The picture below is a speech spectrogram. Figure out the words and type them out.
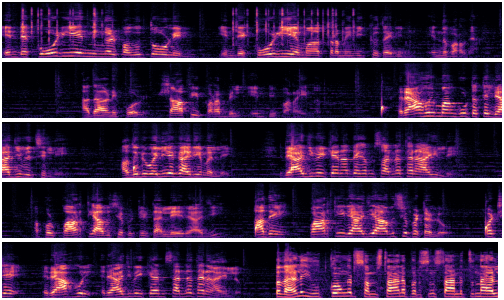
എന്റെ കോഴിയെ നിങ്ങൾ പകുത്തോളിൻ എന്റെ കോഴിയെ മാത്രം എനിക്കു തരിൻ എന്ന് പറഞ്ഞ അതാണിപ്പോൾ ഷാഫി പറമ്പിൽ എം പി പറയുന്നത്. രാഹുൽ മാങ്കൂട്ടത്തിൽ രാജിവെച്ചില്ലേ? അതൊരു വലിയ കാര്യമല്ലേ? രാജിവെക്കാൻ അദ്ദേഹം സന്നദ്ധനായില്ലേ? അപ്പോൾ പാർട്ടി ആവശ്യപ്പെട്ടിട്ടല്ലേ രാജി? അതെ പാർട്ടി രാജി ആവശ്യപ്പെട്ടല്ലോ. പക്ഷേ രാഹുൽ രാജിവെക്കാൻ സന്നദ്ധനായല്ലോ. അയാൾ യൂത്ത് കോൺഗ്രസ് സംസ്ഥാന പ്രസിഡന്റ് സ്ഥാനത്ത് നിന്ന് അയാൾ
